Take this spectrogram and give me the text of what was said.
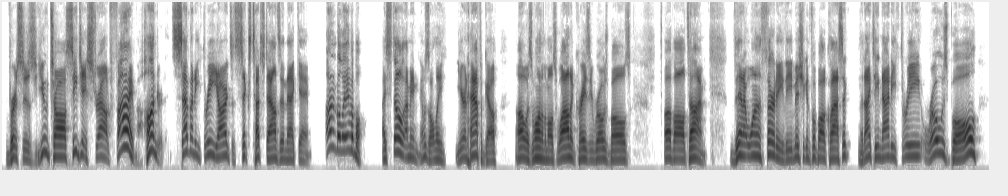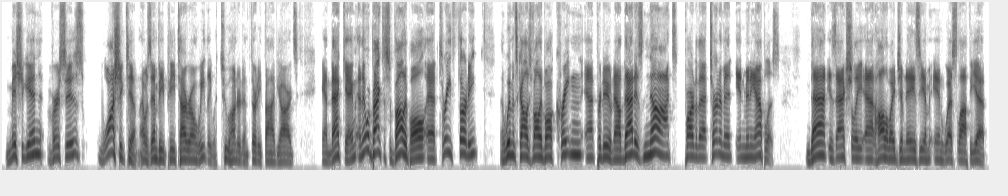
versus Utah. CJ Stroud, 573 yards and six touchdowns in that game. Unbelievable. I still, I mean, it was only a year and a half ago. Oh, it was one of the most wild and crazy Rose Bowls of all time. Then at 1:30, the Michigan Football Classic, the 1993 Rose Bowl. Michigan versus Washington. That was MVP Tyrone Wheatley with 235 yards in that game. And then we're back to some volleyball at 3:30. The women's college volleyball, Creighton at Purdue. Now that is not part of that tournament in Minneapolis. That is actually at Holloway Gymnasium in West Lafayette.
